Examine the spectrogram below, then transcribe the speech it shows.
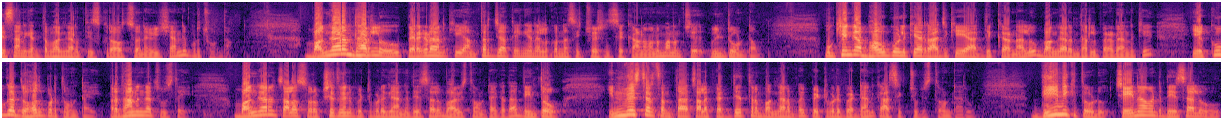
దేశానికి ఎంత బంగారం తీసుకురావచ్చు అనే విషయాన్ని ఇప్పుడు చూద్దాం. బంగారం ధరలు పెరగడానికి అంతర్జాతీయంగా నెలకొన్న సిచ్యువేషన్సే కారణమని మనం వింటూ ఉంటాం. ముఖ్యంగా భౌగోళిక రాజకీయ ఆర్థిక కారణాలు బంగారం ధరలు పెరగడానికి ఎక్కువగా దోహదపడుతూ ఉంటాయి. ప్రధానంగా చూస్తే బంగారం చాలా సురక్షితమైన పెట్టుబడిగా అన్ని దేశాలు భావిస్తూ ఉంటాయి కదా. దీంతో ఇన్వెస్టర్స్ అంతా చాలా పెద్ద ఎత్తున బంగారంపై పెట్టుబడి పెట్టడానికి ఆసక్తి చూపిస్తూ ఉంటారు. దీనికి తోడు చైనా వంటి దేశాలు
